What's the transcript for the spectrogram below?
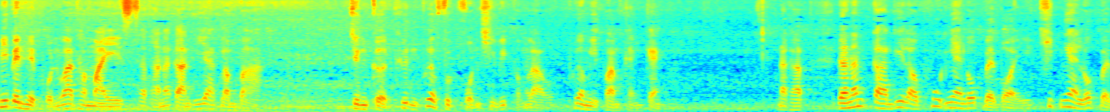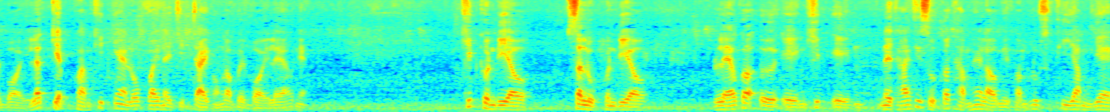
นี่เป็นเหตุผลว่าทำไมสถานการณ์ที่ยากลำบาก จึงเกิดขึ้นเพื่อฝึกฝนชีวิตของเรา เพื่อมีความแข็งแกร่งนะครับดังนั้นการที่เราพูดแง่ลบบ่อยๆ คิดแง่ลบบ่อยๆ และเก็บความคิดแง่ลบไว้ในจิตใจของเราบ่อยๆ แล้วเนี่ย คิดคนเดียวสรุปคนเดียว แล้วก็เออเองคิดเอง ในท้ายที่สุดก็ทำให้เรามีความรู้สึกที่ย่ำแย่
